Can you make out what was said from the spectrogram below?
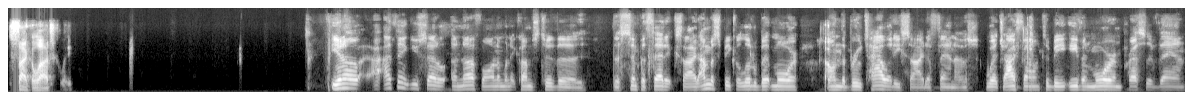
psychologically. You know, I think you said enough on him when it comes to the the sympathetic side. I'm gonna speak a little bit more on the brutality side of Thanos, which I found to be even more impressive than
